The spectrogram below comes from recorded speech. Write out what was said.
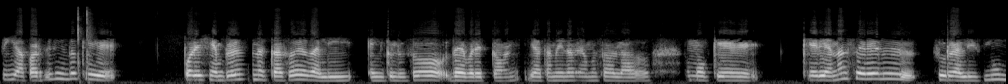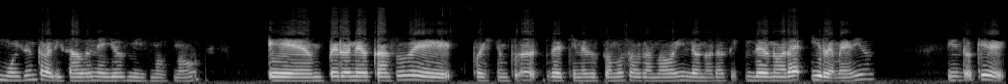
Sí, aparte siento que, por ejemplo, en el caso de Dalí e incluso de Breton, ya también habíamos hablado, como que querían hacer el surrealismo muy centralizado en ellos mismos, ¿no? Eh, pero en el caso de, por ejemplo, de quienes estamos hablando hoy, Leonora, Leonora y Remedios, siento que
